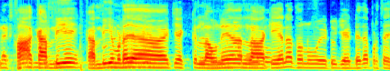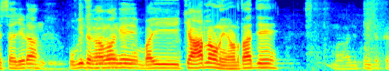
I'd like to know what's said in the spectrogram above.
ਨੈਕਸਟ ਹਾਂ ਕਰ ਲਈਏ ਕਰ ਲਈਏ ਮੜਾ ਜਿਹਾ ਚੈੱਕ ਲਾਉਨੇ ਆ ਲਾ ਕੇ ਨਾ ਤੁਹਾਨੂੰ A to Z ਇਹਦਾ ਪ੍ਰੋਸੈਸ ਆ ਜਿਹੜਾ ਉਹ ਵੀ ਦਿਖਾਵਾਂਗੇ। ਬਾਈ ਚਾਰ ਲਾਉਣੇ ਆ ਹੁਣ ਤਾਂ ਅੱਜ ਇਹ। ਹਾਂ ਜੀ ਕੋਈ ਚੱਕਰ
